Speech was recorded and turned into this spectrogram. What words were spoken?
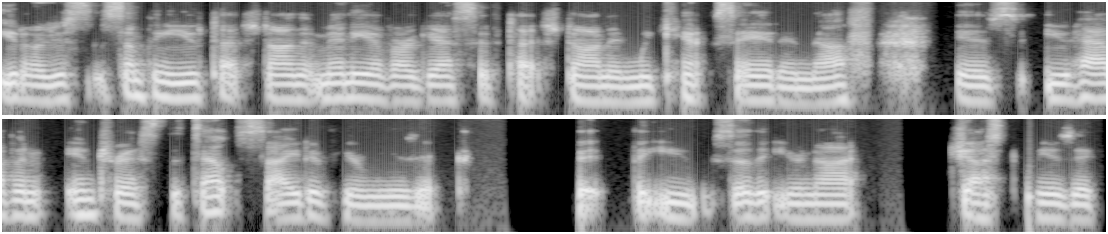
you know, just something you touched on that many of our guests have touched on, and we can't say it enough, is you have an interest that's outside of your music, that that you so that you're not just music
